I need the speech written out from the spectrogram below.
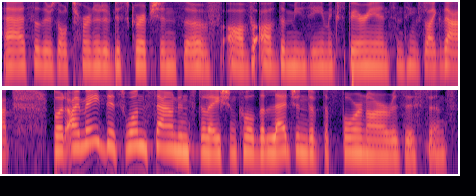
Uh, so there's alternative descriptions of, of, of the museum experience and things like that. But I made this one sound installation called The Legend of the Fornar Resistance.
